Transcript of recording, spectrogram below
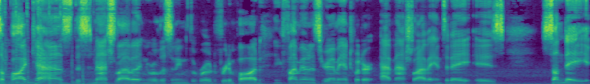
What's up, podcast? This is Mash Lava, and you're listening to the Road to Freedom Pod. You can find me on Instagram and Twitter at Mash Lava, and today is Sunday,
